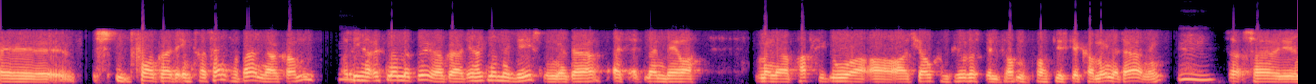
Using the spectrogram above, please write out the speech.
øh, for at gøre det interessant for børnene at komme. Mm. Og det har ikke noget med bøger at gøre. Det har ikke noget med læsning at gøre, at, at man laver man laver papfigurer og, og sjov computerspil for dem, for at de skal komme ind ad døren. Ikke? Mm. Så, så øh,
